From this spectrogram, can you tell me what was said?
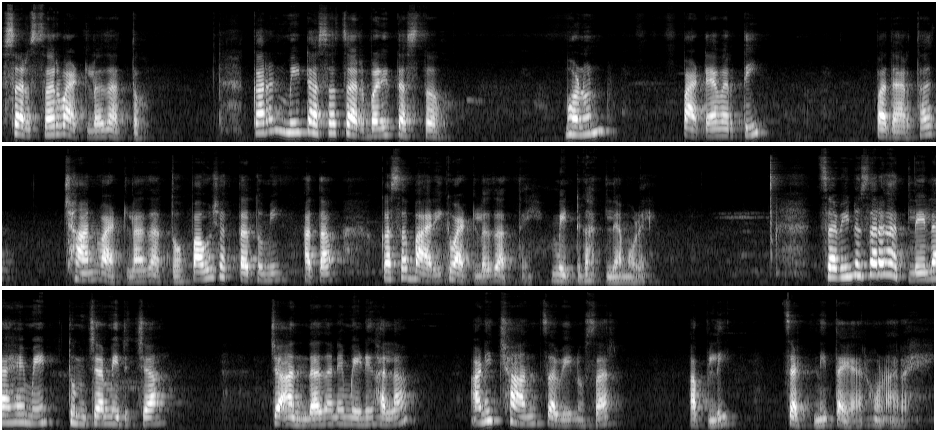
सरसर वाटलं जातं. कारण मीठ असं चरबरीत असतं. म्हणून पाट्यावरती पदार्थ छान वाटला जातो. पाहू शकता तुम्ही आता कसं बारीक वाटलं जाते मीठ घातल्यामुळे. चवीनुसार घातलेलं आहे मीठ. तुमच्या मिरच्याच्या अंदाजाने मीठ घाला आणि छान चवीनुसार आपली चटणी तयार होणार आहे.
